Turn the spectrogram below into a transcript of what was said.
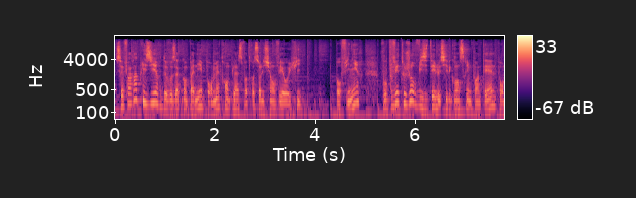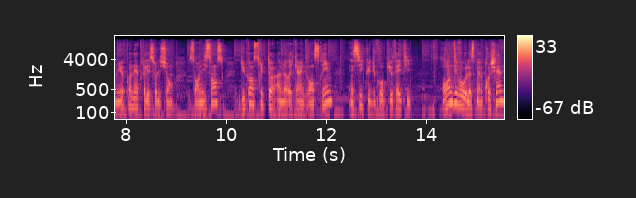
se fera plaisir de vous accompagner pour mettre en place votre solution VoIFi. Pour finir, vous pouvez toujours visiter le site grandstream.tn pour mieux connaître les solutions sans licence du constructeur américain GrandStream ainsi que du groupe UTIT. Rendez-vous la semaine prochaine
